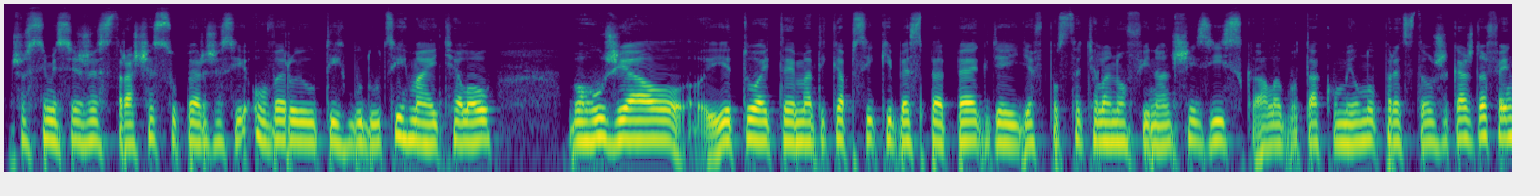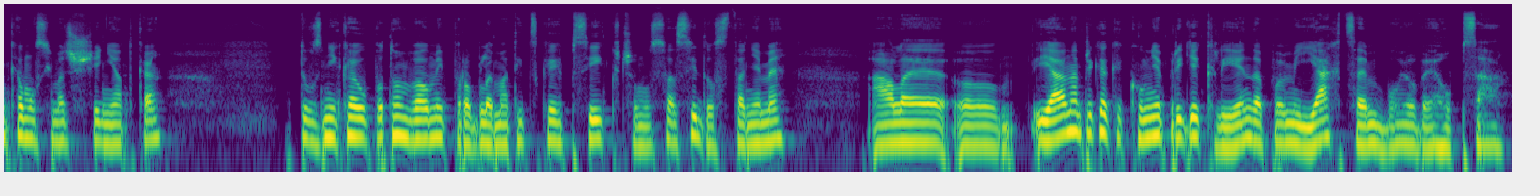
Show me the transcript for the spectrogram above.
Čo si myslím, že je strašne super, že si overujú tých budúcich majiteľov Bohužiaľ je tu aj tematika psyky bez PP, kde ide v podstate len o finančný zisk alebo takú milnú predstavu, že každá fenka musí mať šteniatka. Tu vznikajú potom veľmi problematické psy, k čomu sa asi dostaneme. Ale uh, ja napríklad, keď ku mne príde klient a povie mi, ja chcem bojového psa,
